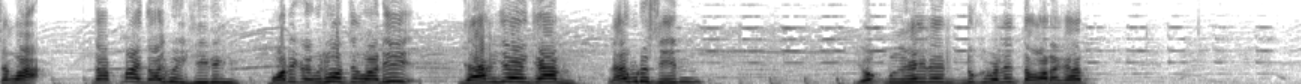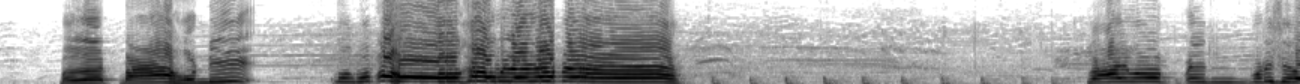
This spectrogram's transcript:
จังหวะจับป้ายต่อให้เพื่ออีกทีนึงบอลได้กลับไปโทษจังหวะนี้ยางแย่งกัน แล้วพุทธศิลป์ ยกมือให้เล่นลุกขึ้นมาเล่นต่อนะครับ เปิดมาหนนี้มองพบโอ้โหเข้าไปเลยครับแม่กลายว่าเป็นบริเซโล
